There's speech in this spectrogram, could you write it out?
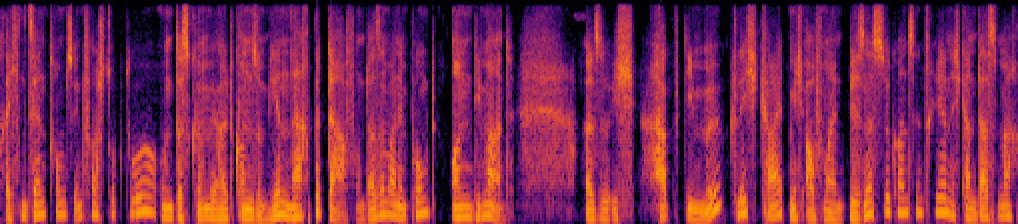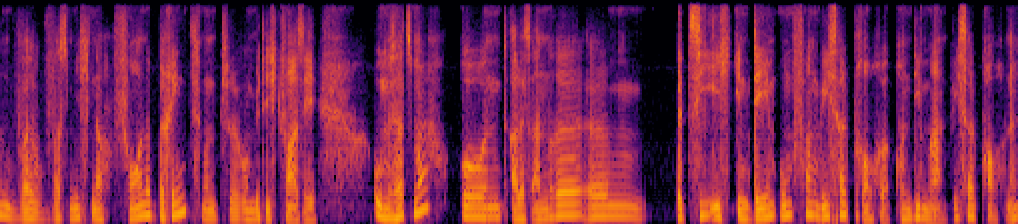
Rechenzentrumsinfrastruktur und das können wir halt konsumieren nach Bedarf. Und da sind wir an dem Punkt On Demand. Also ich habe die Möglichkeit, mich auf mein Business zu konzentrieren. Ich kann das machen, was mich nach vorne bringt und äh, womit ich quasi Umsatz mache. Und alles andere ähm, beziehe ich in dem Umfang, wie ich es halt brauche, on demand, wie ich es halt brauche. Ne?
